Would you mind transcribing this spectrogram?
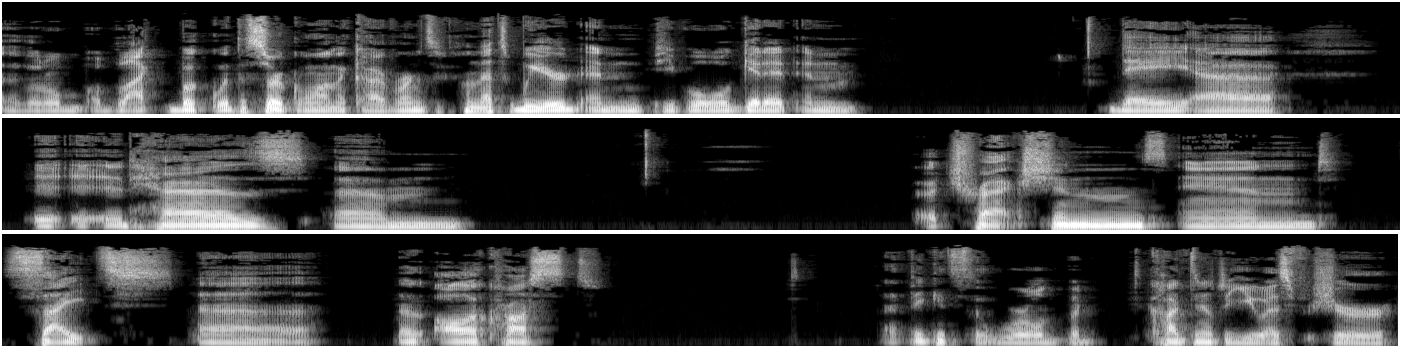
a little a black book with a circle on the cover and it's like, oh, that's weird. And people will get it and they, uh, it, it has, um, attractions and sites, uh, all across, I think it's the world, but continental US for sure.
